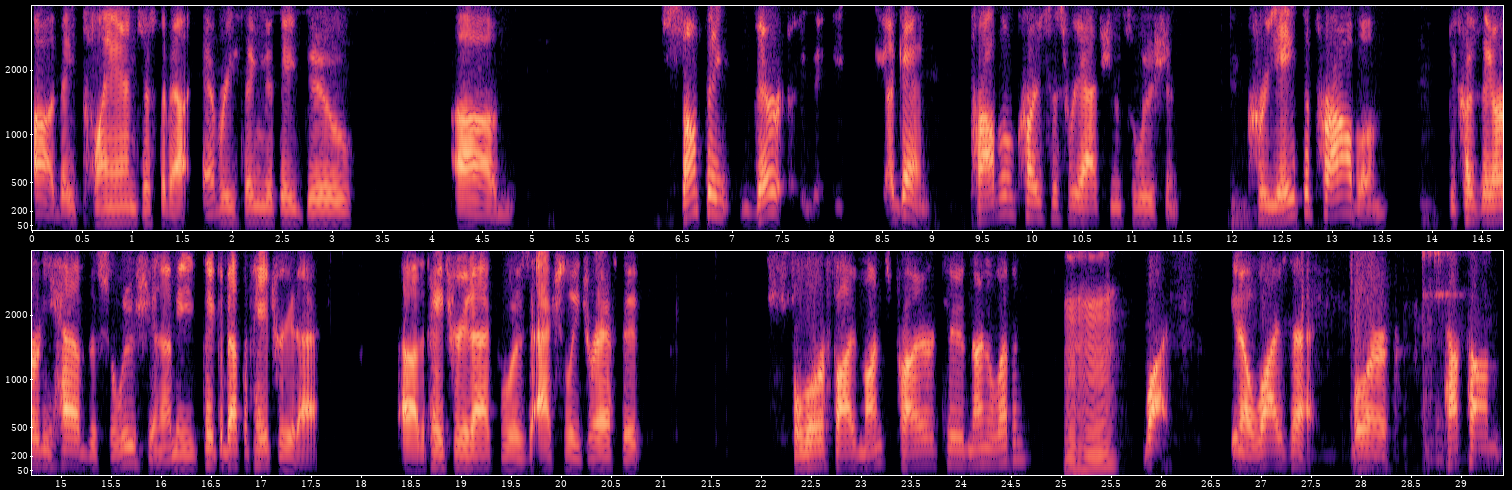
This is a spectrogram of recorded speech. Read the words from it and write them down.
Uh, they plan just about everything that they do. Um, something there again, problem, crisis, reaction, solution. Create the problem because they already have the solution. I mean, think about the Patriot Act. Uh, the Patriot Act was actually drafted four or five months prior to 9 11. Mm-hmm. Why? You know, why is that? Or how come,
